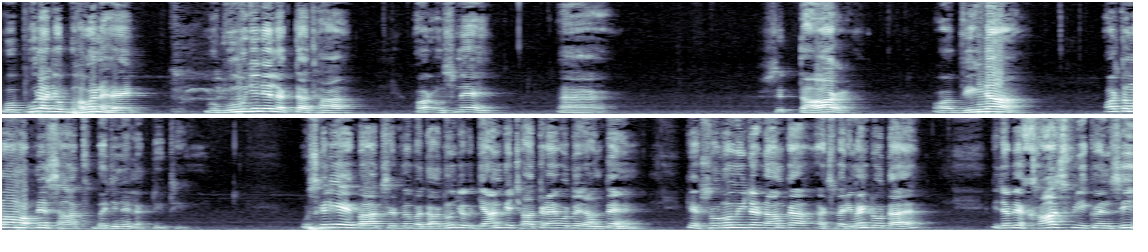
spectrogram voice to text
वो पूरा जो भवन है, वो गूंजने लगता था और उसमें सितार और वीणा और तमाम अपने साथ बजने लगती थी। उसके लिए एक बात सिर्फ़ मैं बता दूँ, जो विज्ञान के छात्र हैं वो तो जानते हैं कि एक सोनोमीटर नाम का एक्सपेरिमेंट होता है कि जब एक ख़ास फ्रीक्वेंसी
